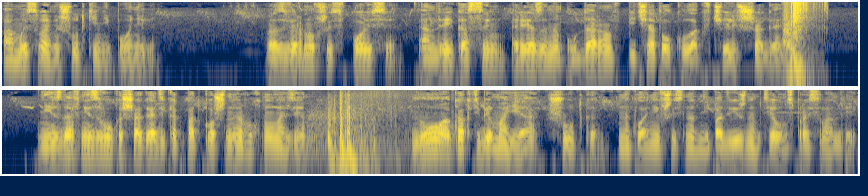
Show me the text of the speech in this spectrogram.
а мы с вами шутки не поняли. Развернувшись в поясе, Андрей косым, резаным ударом впечатал кулак в челюсть Шагади. Не издав ни звука, Шагади, как подкошенный, рухнул на землю. «Ну, а как тебе моя шутка?» Наклонившись над неподвижным телом, спросил Андрей.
